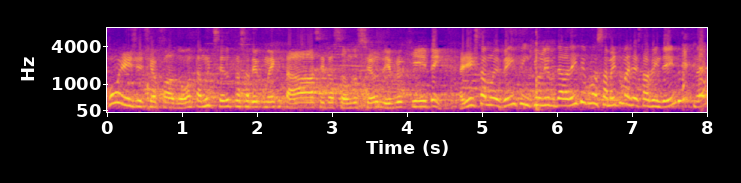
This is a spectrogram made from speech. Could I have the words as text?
como a gente já tinha falado ontem, tá muito cedo para saber como é que tá a aceitação do seu livro, que, bem, a gente está num evento em que o livro dela nem teve lançamento, mas já está vendendo, né?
